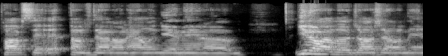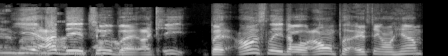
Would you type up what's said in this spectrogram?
Pop said thumbs down on Allen. Yeah, man. Um, you know I love Josh Allen, man. yeah, I I'm- did too. But like he, but honestly though, I won't put everything on him.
